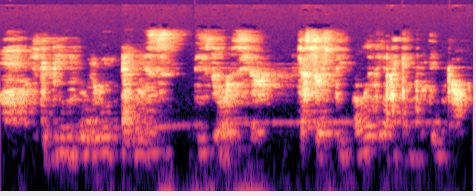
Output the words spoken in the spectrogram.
Oh, he could be in literally any these doors here. Jester's the only thing I can think of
